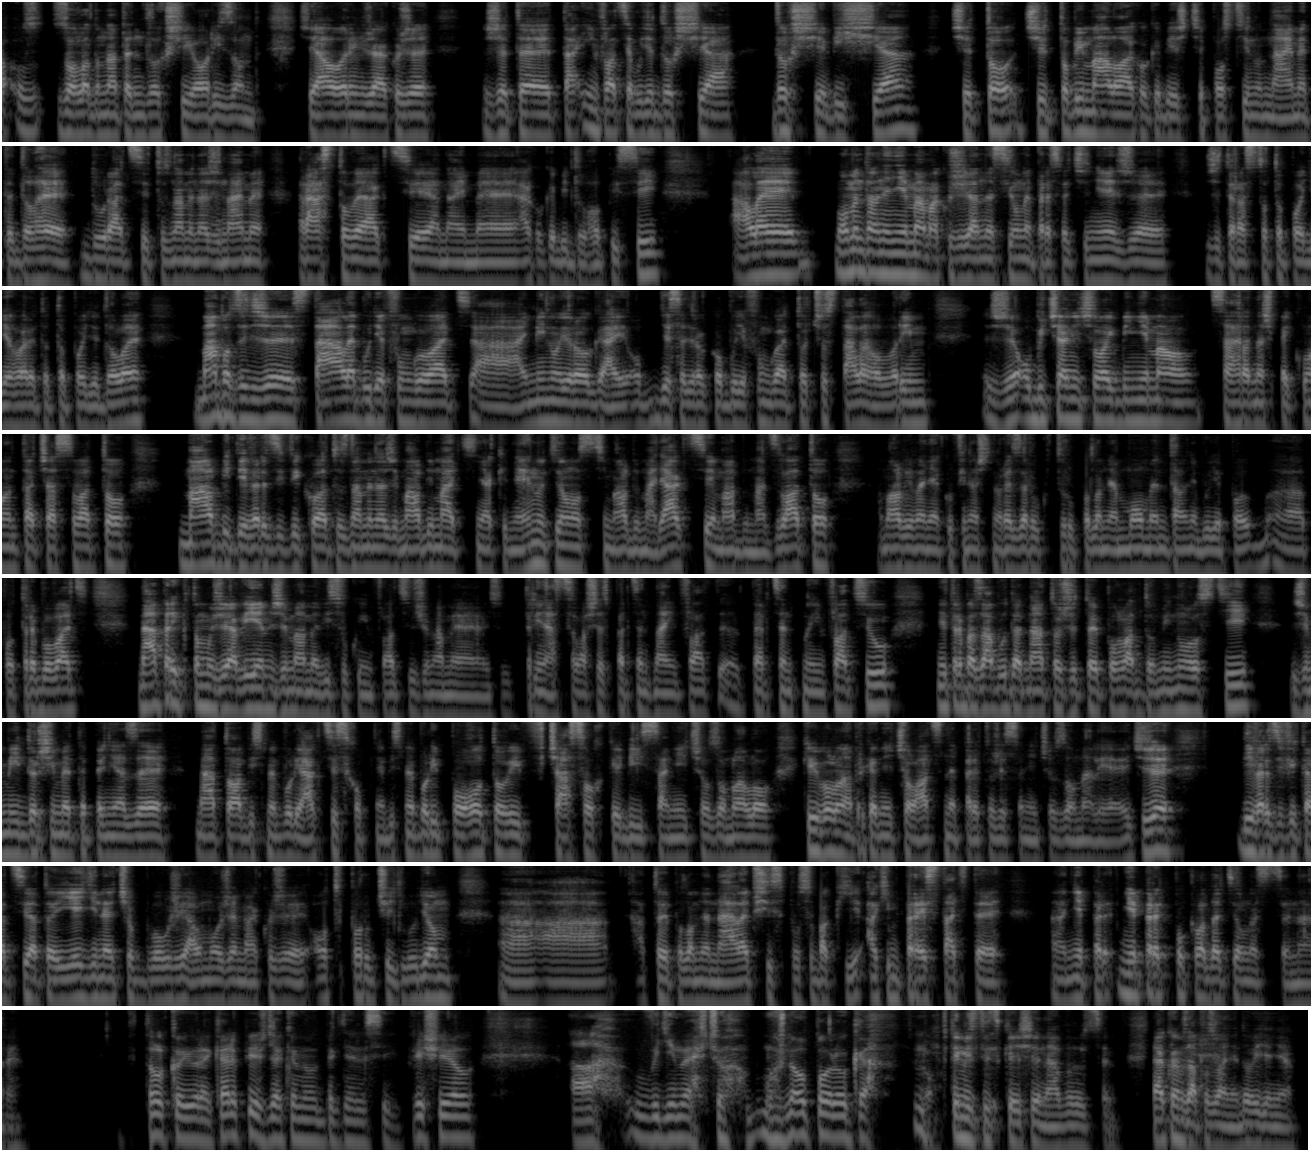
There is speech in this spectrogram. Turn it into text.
ohľadom na ten dlhší horizont. Čiže ja hovorím, že, akože, že te, tá inflácia bude dlhšia, dlhšie vyššia, čiže to, čiže to by malo ako keby ešte postihnúť najmä tie dlhé durácie, to znamená, že najmä rastové akcie a najmä ako keby dlhopisy. Ale momentálne nemám akože žiadne silné presvedčenie, že, že teraz toto pôjde hore, toto pôjde dole. Mám pocit, že stále bude fungovať a aj minulý rok, aj o 10 rokov bude fungovať to, čo stále hovorím, že obyčajný človek by nemal sa hrať na špekulanta, časovať to, mal by diverzifikovať, to znamená, že mal by mať nejaké nehnuteľnosti, mal by mať akcie, mal by mať zlato a mal by mať nejakú finančnú rezervu, ktorú podľa mňa momentálne bude po, uh, potrebovať. Napriek tomu, že ja viem, že máme vysokú infláciu, že máme 13,6% infla, percentnú infláciu, netreba zabúdať na to, že to je pohľad do minulosti, že my držíme tie peniaze na to, aby sme boli akcieschopní, aby sme boli pohotoví v časoch, keby sa niečo zomlelo, keby bolo napríklad niečo lacné, pretože sa niečo zomelie. Čiže diverzifikácia to je jediné, čo bohužiaľ môžeme akože odporučiť ľuďom a, a, a to je podľa mňa najlepší spôsob, aký, akým prestať tie nepre, nepredpokladateľné scenáre. Toľko Juraj Karpiš, ďakujem veľmi pekne, že si prišiel a uvidíme, čo možno o pol roka. Optimistickejšie na budúce. Ďakujem za pozvanie, dovidenia.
